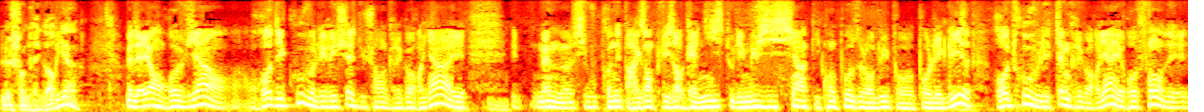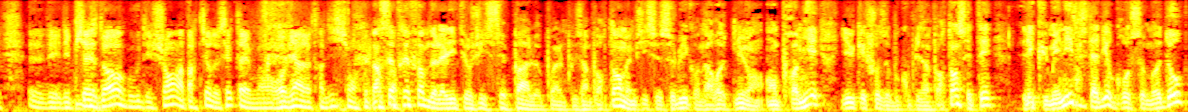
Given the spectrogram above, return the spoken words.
le chant grégorien. Mais d'ailleurs, on revient, on redécouvre les richesses du chant grégorien et, même euh, si vous prenez par exemple les organistes ou les musiciens qui composent aujourd'hui pour, pour l'Église, retrouvent les thèmes grégoriens et refont des, des, des pièces d'orgue ou des chants à partir de ces thèmes. On revient à la tradition. Alors cette réforme de la liturgie, c'est pas le point le plus important, même si c'est celui qu'on a retenu en, en, premier. Il y a eu quelque chose de beaucoup plus important, c'était l'écuménisme, c'est-à-dire grosso modo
